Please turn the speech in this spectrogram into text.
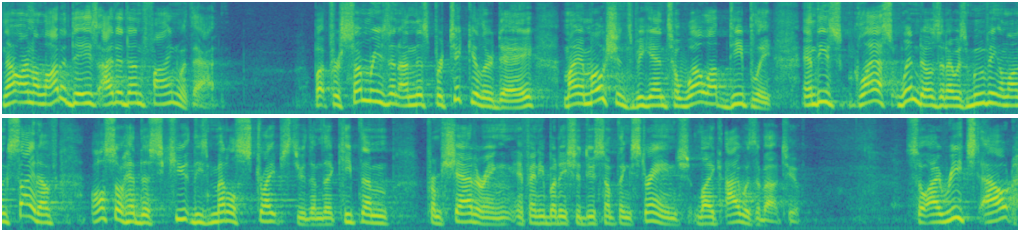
Now, on a lot of days, I'd have done fine with that. But for some reason, on this particular day, my emotions began to well up deeply. And these glass windows that I was moving alongside of also had this cute, these metal stripes through them that keep them from shattering if anybody should do something strange, like I was about to. So I reached out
